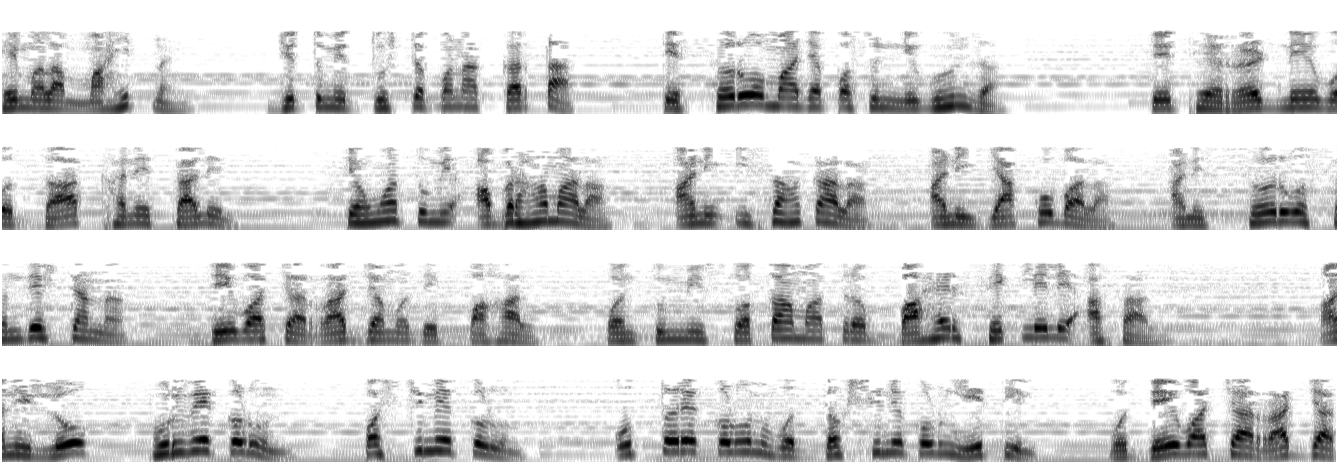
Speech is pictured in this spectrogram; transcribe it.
हे मला माहीत नाही. जे तुम्ही दुष्टपणा करता ते सर्व माझ्यापासून निघून जा. तेथे रडणे व दात खाणे चालेल. तेव्हा तुम्ही अब्राहमाला आणि इसाहकाला आणि याकोबाला आणि सर्व संदेष्टांना देवाच्या राज्यामध्ये पाहाल पण तुम्ही स्वतः मात्र बाहेर फेकलेले असाल. आणि लोक पूर्वेकडून पश्चिमेकडून उत्तरेकडून व दक्षिणेकडून येतील व देवाच्या राज्यात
